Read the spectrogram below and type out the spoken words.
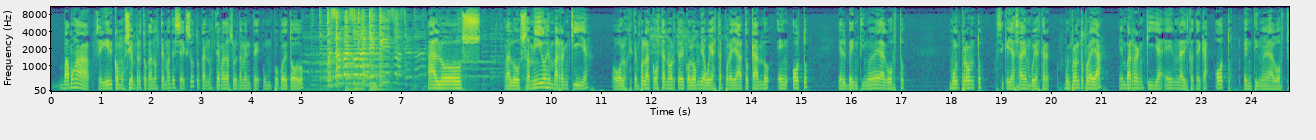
vamos a seguir, como siempre, tocando temas de sexo, tocando temas de absolutamente un poco de todo. Daño. A los, a los amigos en Barranquilla, o los que estén por la costa norte de Colombia, voy a estar por allá tocando en Otto el 29 de agosto, muy pronto. Así que ya saben, voy a estar muy pronto por allá, en Barranquilla, en la discoteca Otto, 29 de agosto.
